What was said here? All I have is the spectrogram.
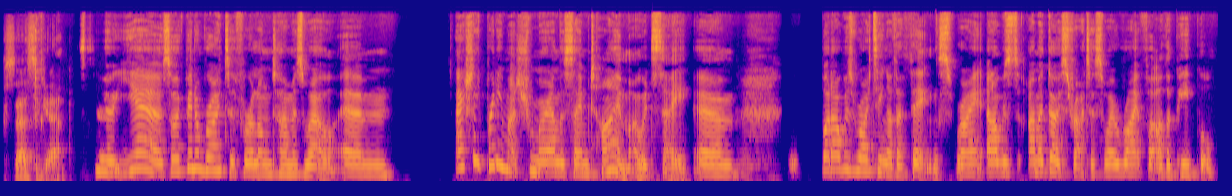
Because that's the gap. So yeah, so I've been a writer for a long time as well. Um, actually pretty much from around the same time, I would say. Um, but I was writing other things, right? I was I'm a ghostwriter, so I write for other people.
